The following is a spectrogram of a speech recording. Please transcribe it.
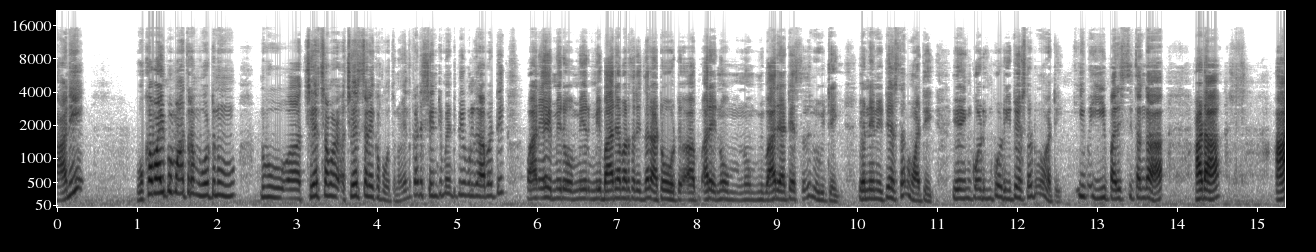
కానీ ఒకవైపు మాత్రం ఓటును నువ్వు చేర్చ చేర్చలేకపోతున్నావు. ఎందుకంటే సెంటిమెంట్ పీపుల్ కాబట్టి వాని "ఏ, మీరు మీరు మీ భార్య భర్తలు ఇద్దరు అటు ఓటు అరే నువ్వు నువ్వు మీ భార్య అటేస్తుంది నువ్వు ఇటు ఇక నేను ఇటేస్తాను వాటి ఇంకోటి ఇంకోటి ఇటేస్తాడు నువ్వు వాటి ఈ ఈ పరిస్థితంగా ఆడ ఆ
